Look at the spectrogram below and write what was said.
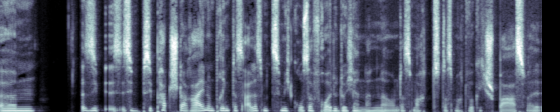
Ähm, sie, sie, sie patscht da rein und bringt das alles mit ziemlich großer Freude durcheinander und das macht, das macht wirklich Spaß, weil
